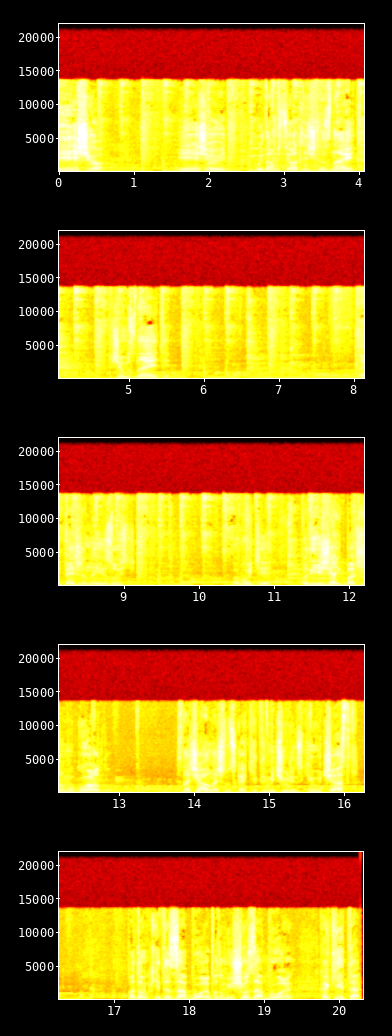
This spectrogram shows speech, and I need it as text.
И еще, и еще ведь вы там все отлично знаете. Причем знаете, опять же, наизусть. Вы будете подъезжать к большому городу. Сначала начнутся какие-то мичуринские участки, потом какие-то заборы, потом еще заборы, какие-то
